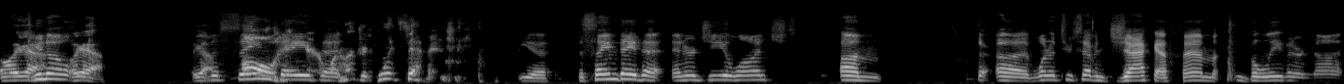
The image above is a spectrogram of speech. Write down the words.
Oh yeah. You know, oh yeah. Yeah. The same Oh, day that 100.7. Yeah, the same day that Energy launched, um, the, uh, 1027 Jack FM, believe it or not,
